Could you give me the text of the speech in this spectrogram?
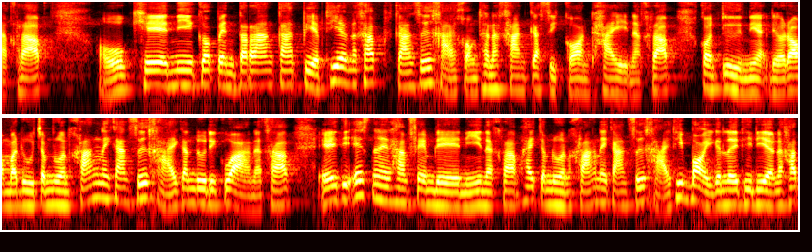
นะครับ โอเค นี่ก็เป็นตารางการเปรียบเทียบนะครับ การซื้อขายของธนาคารกสิกรไทยนะครับ ก่อนอื่นเนี่ย เดี๋ยวเรามาดูจำนวนครั้งในการซื้อขายกันดูดีกว่านะครับ ADS ใน time frame day นี้นะครับ ให้จำนวนครั้งในการซื้อขายที่บ่อยกันเลยทีเดียวนะครับ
